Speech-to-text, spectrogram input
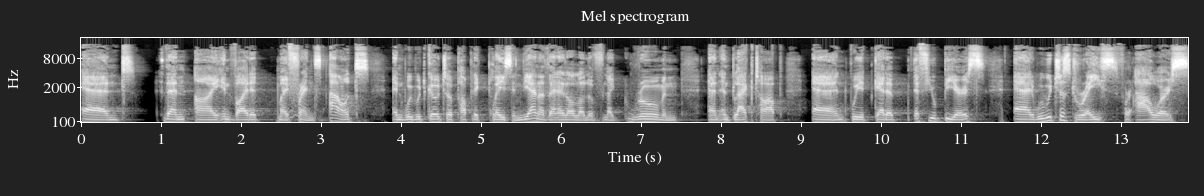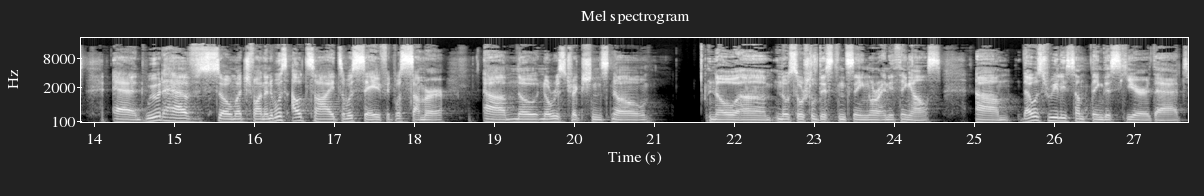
And then I invited my friends out and we would go to a public place in Vienna that had a lot of like room and and, and blacktop, and we'd get a, a few beers and we would just race for hours, and we would have so much fun. And it was outside, so it was safe. It was summer, um, no no restrictions, no no um, no social distancing or anything else. Um, that was really something this year that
